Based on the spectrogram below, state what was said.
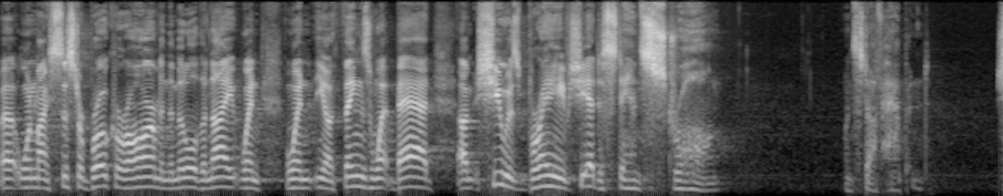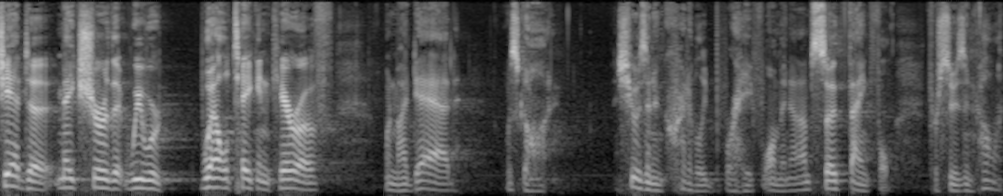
uh, when my sister broke her arm in the middle of the night, when, when you know, things went bad. Um, she was brave. She had to stand strong when stuff happened. She had to make sure that we were well taken care of when my dad was gone. She was an incredibly brave woman, and I'm so thankful for Susan Cullen.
